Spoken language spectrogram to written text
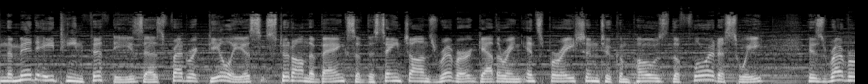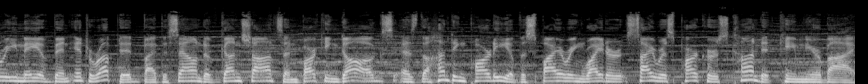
In the mid 1850s, as Frederick Delius stood on the banks of the St. Johns River gathering inspiration to compose the Florida Suite, his reverie may have been interrupted by the sound of gunshots and barking dogs as the hunting party of aspiring writer Cyrus Parkhurst Condit came nearby.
